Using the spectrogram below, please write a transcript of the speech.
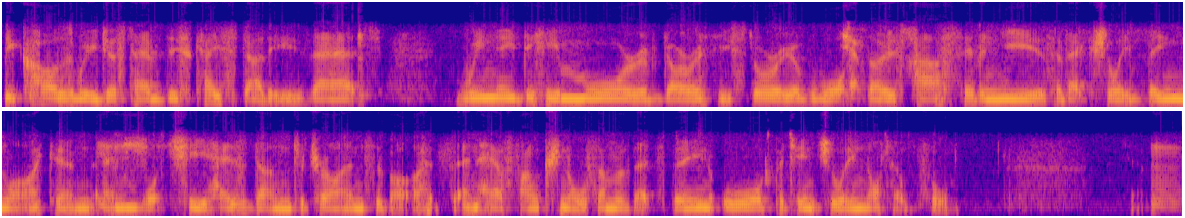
because we just have this case study that we need to hear more of Dorothy's story of what yep. those past seven years have actually been like and, yes. and what she has done to try and survive and how functional some of that's been or potentially not helpful. Hmm.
